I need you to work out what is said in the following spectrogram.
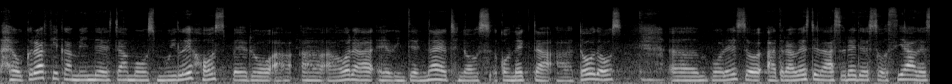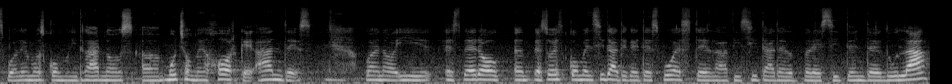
geográficamente estamos muy lejos, pero ahora el Internet nos conecta a todos. Um, por eso, a través de las redes sociales podemos comunicarnos uh, mucho mejor que antes. Bueno, y espero, um, estoy convencida de que después de la visita del presidente Lula,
